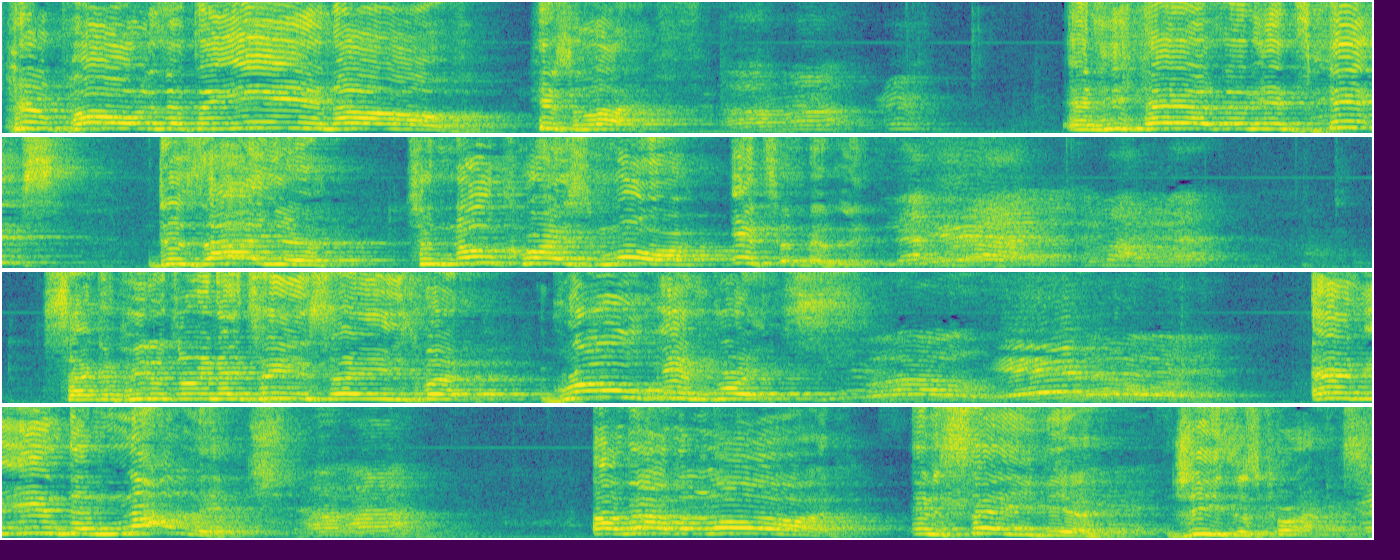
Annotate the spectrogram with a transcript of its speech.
Here, Paul is at the end of his life. And he has an intense desire to know Christ more intimately. That's right. Come on now. 2 Peter 3 and 18 says, But grow in grace Whoa. and in the knowledge Uh-huh. of our Lord and Savior, Jesus Christ.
